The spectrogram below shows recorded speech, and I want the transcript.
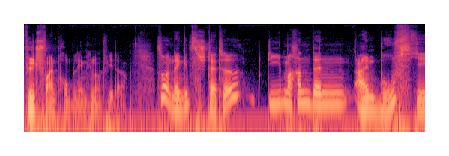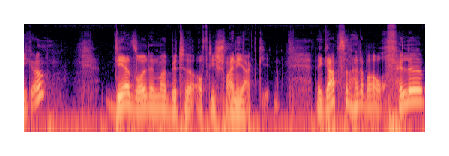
Wildschweinproblem hin und wieder. So, und dann gibt es Städte, die machen dann einen Berufsjäger, der soll dann mal bitte auf die Schweinejagd gehen. Da gab es dann halt aber auch Fälle,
